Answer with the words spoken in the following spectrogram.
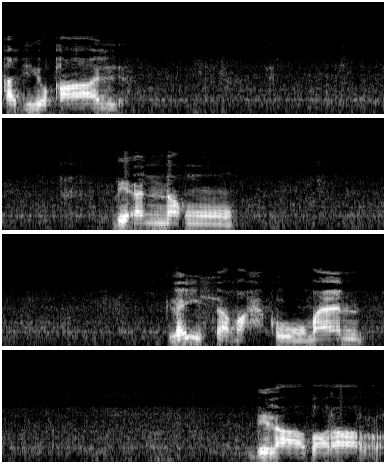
فقد يقال بأنه ليس محكوما بلا ضرر.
